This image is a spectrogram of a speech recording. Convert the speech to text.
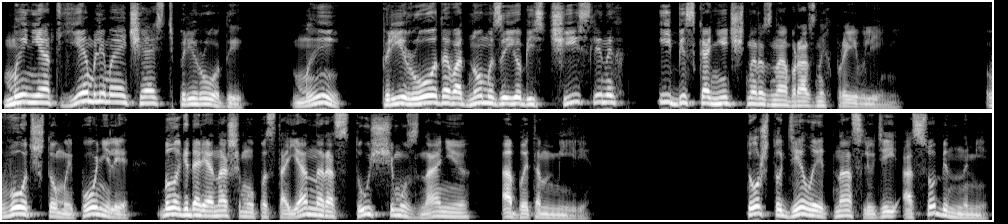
Мы неотъемлемая часть природы. Мы — природа в одном из ее бесчисленных и бесконечно разнообразных проявлений. Вот что мы поняли благодаря нашему постоянно растущему знанию об этом мире. То, что делает нас, людей, особенными,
